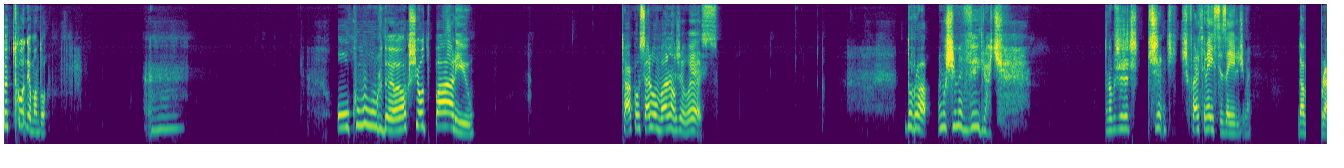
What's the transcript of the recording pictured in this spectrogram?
Skąd ja mam to? O kurde, jak się odpalił. Taką salwą walną, że łez. Dobra, musimy wygrać. Dobrze, że cz- cz- czwarte miejsce zajęliśmy. Dobra.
